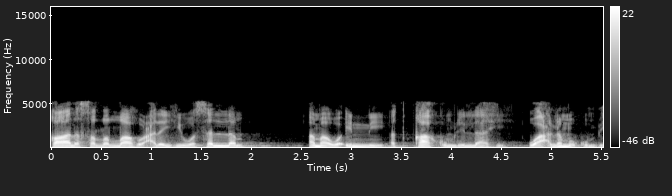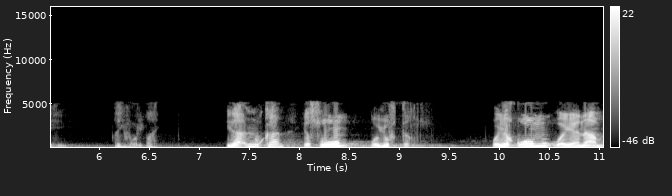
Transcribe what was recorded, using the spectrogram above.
قال صلى الله عليه وسلم أما وإني أتقاكم لله وأعلمكم به. أي أيوة والله. إلى أنه كان يصوم ويفطر ويقوم وينام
